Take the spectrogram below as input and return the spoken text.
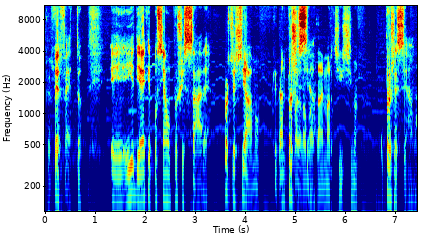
perfetto. Perfetto. E io direi che possiamo processare. Processiamo, che tanto qua la Processiamo. roba è marcissima. Processiamo.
